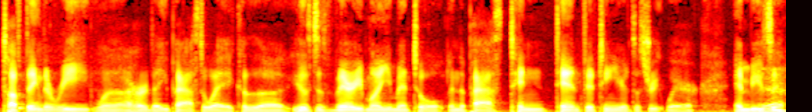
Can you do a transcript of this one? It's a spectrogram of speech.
tough thing to read when I heard that he passed away because uh, he was just very monumental in the past 10, 10 15 years of streetwear and music.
